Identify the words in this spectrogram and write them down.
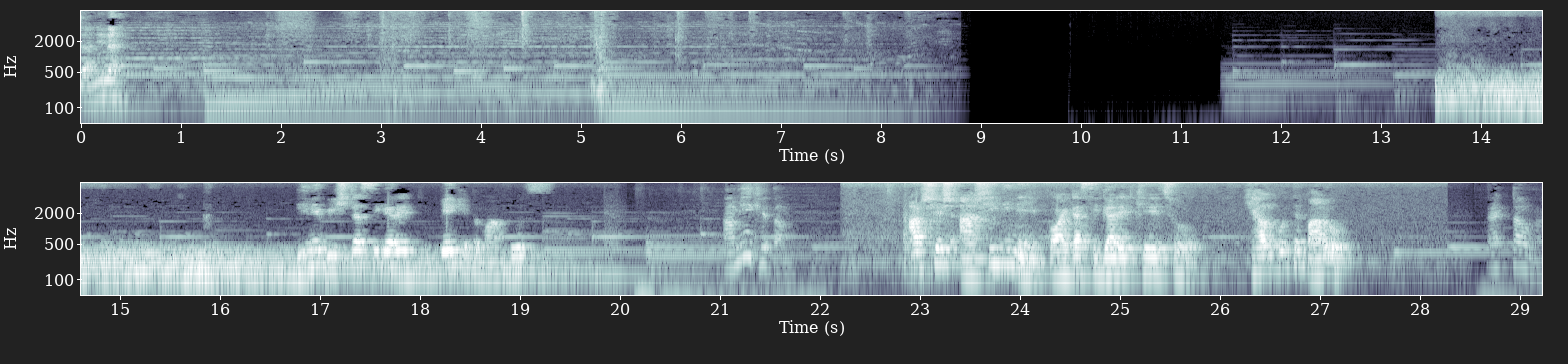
জানি না। দিনে বিশটা সিগারেট কে খেত মাহফুজ? আমিই খেতাম। আর শেষ আশি দিনে কয়টা সিগারেট খেয়েছো? খেয়াল করতে পারো? একটাও না।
